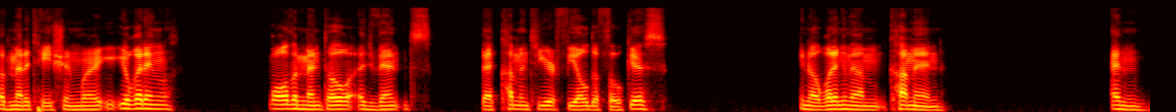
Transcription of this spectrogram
of meditation where you're letting all the mental events that come into your field of focus, you know, letting them come in and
